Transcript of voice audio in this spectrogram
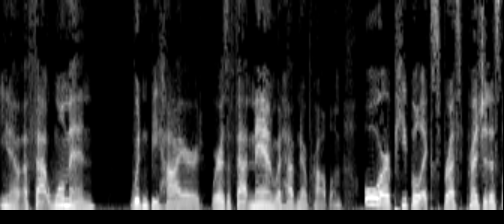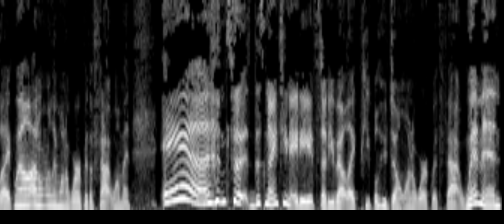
you know, a fat woman wouldn't be hired, whereas a fat man would have no problem. Or people expressed prejudice like, well, I don't really want to work with a fat woman. And so this 1988 study about like people who don't want to work with fat women,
